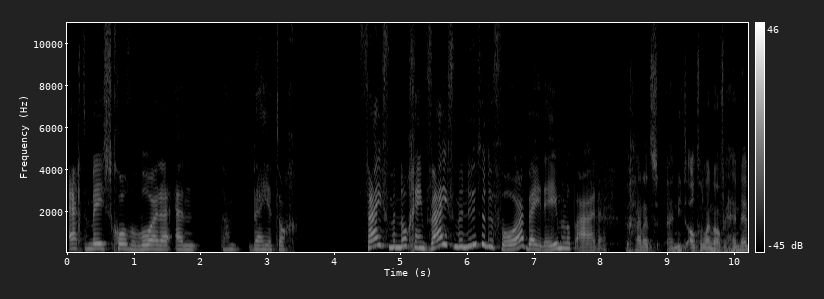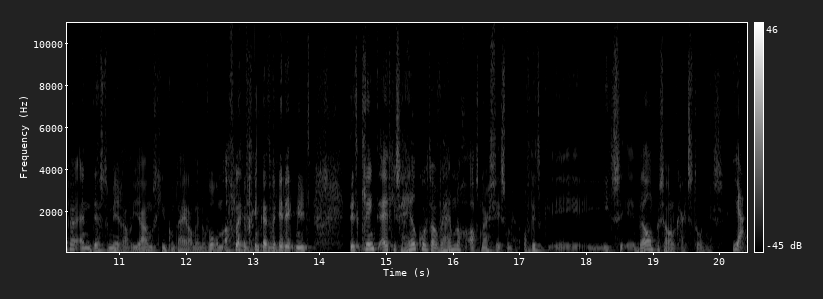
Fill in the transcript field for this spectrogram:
echt de meest grove woorden. En dan ben je toch vijf, nog geen vijf minuten ervoor, ben je de hemel op aarde. We gaan het eh, niet al te lang over hem hebben en des te meer over jou. Misschien komt hij dan in de volgende aflevering, dat weet ik niet. Dit klinkt eventjes heel kort over hem nog als narcisme. Of dit iets, wel een persoonlijkheidsstoornis. Ja,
